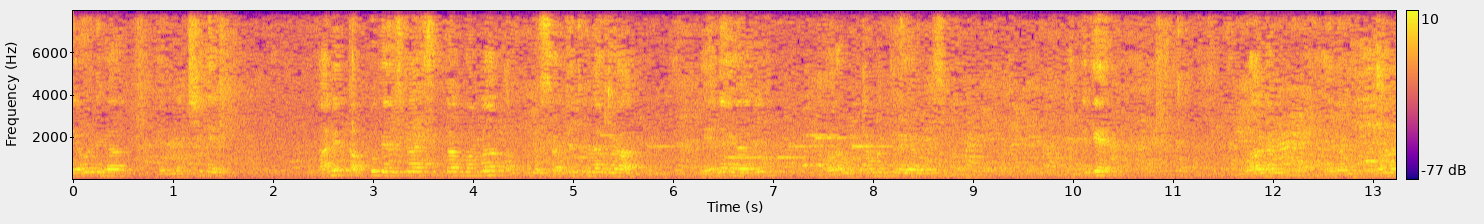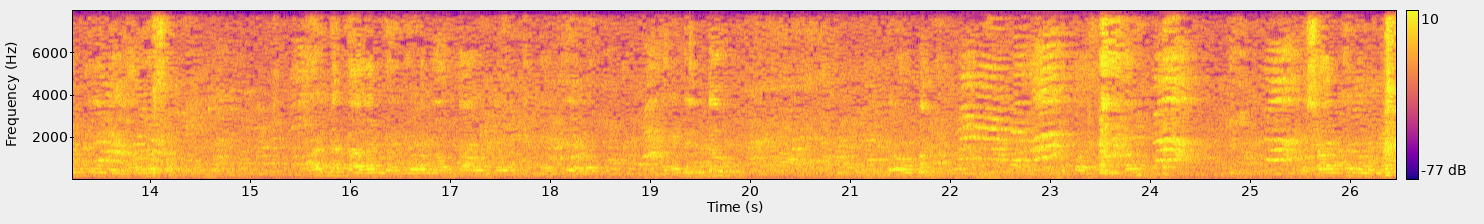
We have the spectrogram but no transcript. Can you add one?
దేవుడిని కాదు నేను మనిషినే. కానీ తప్పు తెలుసుకోవడానికి సిద్ధంగా ఉన్నా తప్పులు సరిదిద్దుకున్నా కూడా నేనే కాదు గౌరవ ముఖ్యమంత్రి గారు కూడా సిద్ధంగా అందుకే మార్గం ఆయన ముఖ్యమంత్రి నాలుగోసారి మారిన కాలానికి అది కూడా మారుతా ఉంటాయి ఉండవు. ఎందుకంటే ఇంట్లో ఇందులో ఉన్నాం. ప్రశాంతంగా ఉన్నాం.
